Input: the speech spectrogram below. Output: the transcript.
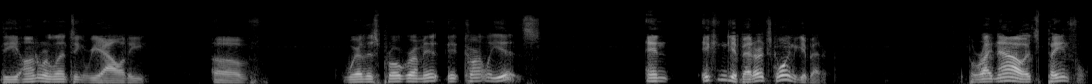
the unrelenting reality of where this program it, it currently is. And it can get better. It's going to get better. But right now, it's painful.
